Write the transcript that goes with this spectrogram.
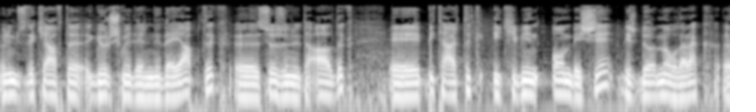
önümüzdeki hafta görüşmelerini de yaptık. E, sözünü de aldık. E, bit artık 2015'i bir dövme olarak e,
